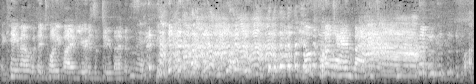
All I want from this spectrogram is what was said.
It came out within 25 years of 2000. Both front and back. Fuck.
